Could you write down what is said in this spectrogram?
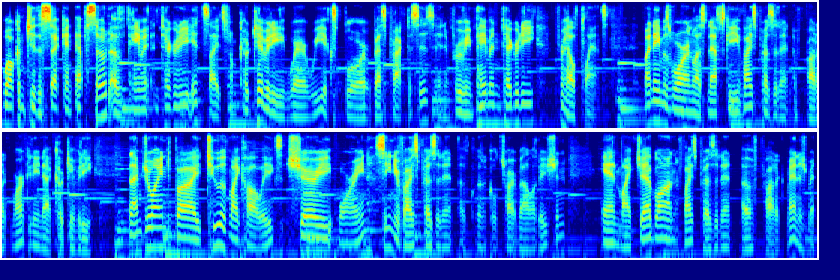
Welcome to the second episode of Payment Integrity Insights from Cotiviti, where we explore best practices in improving payment integrity for health plans. My name is Warren Lesnefsky, Vice President of Product Marketing at Cotiviti, and I'm joined by two of my colleagues, Cheri Moehring, Senior Vice President of Clinical Chart Validation, and Mike Jablon, Vice President of Product Management.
